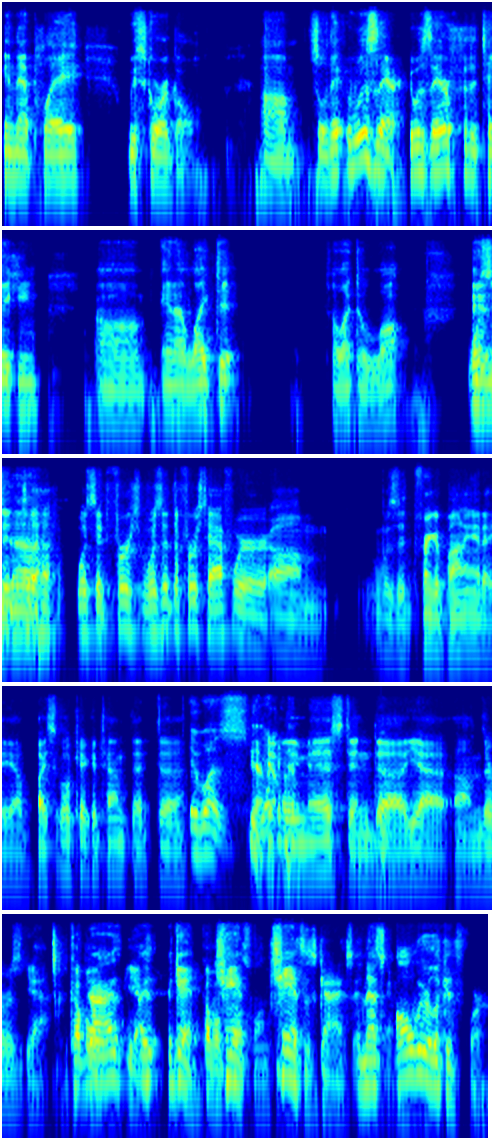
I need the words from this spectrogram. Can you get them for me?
in that play, we score a goal. Um, so that, it was there. It was there for the taking, um, and I liked it. I liked it a lot. was And, it uh, uh, was it first was it the first half where um was it Fragapane had a, uh bicycle kick attempt that uh It was Yeah. Yep. really missed and uh yeah um there was yeah a couple guys, yeah I- again, Couple chance, ones. chances, guys, and that's Yeah. all we were looking for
